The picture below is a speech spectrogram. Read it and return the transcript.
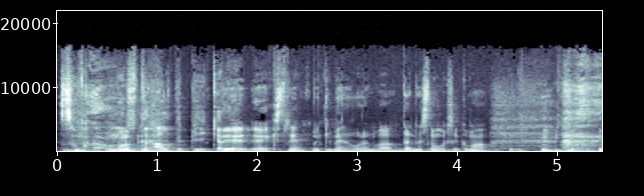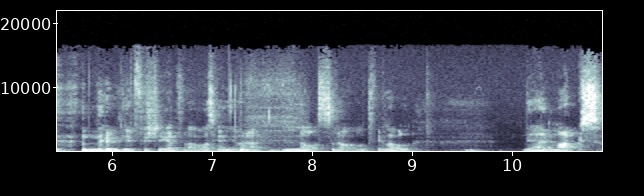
Som Man måste alltid pika. det, är, det är extremt mycket mer hår än vad Dennis någonsin kommer ha. nu blir det för sent va? Vad ska han göra? Lasra åt fel håll. Det är Max.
